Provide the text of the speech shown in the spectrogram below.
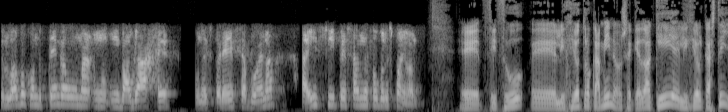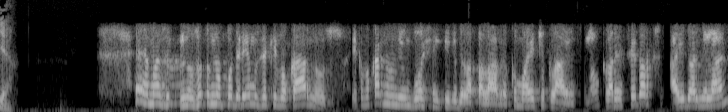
Y luego cuando tenga una, un bagaje, una experiencia buena, ahí sí pensando en el fútbol español. Eh, Cizú eh, eligió otro camino, se quedó aquí y eligió el Castilla. É, mas nós não poderíamos equivocar-nos, equivocar-nos em um bom sentido da palavra, como ha hecho Clarence, não? Clarence Seedorf ha ido al Milan,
